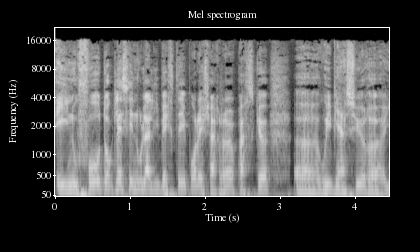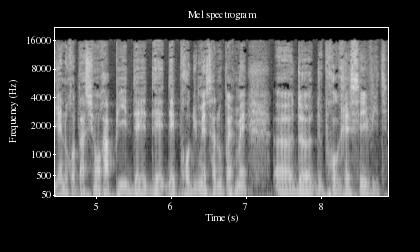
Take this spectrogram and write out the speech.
et il nous faut donc laissez-nous la liberté pour les chargeurs parce que euh, oui, bien sûr, euh, il y a une rotation rapide des, des, des, produits, mais ça nous permet euh, de, de progresser vite.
